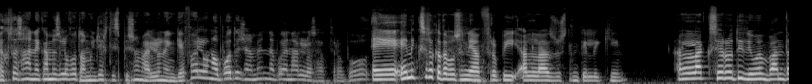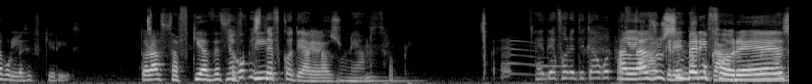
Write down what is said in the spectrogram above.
Εκτός αν έκαμε λογοτομή και έρθει πίσω με άλλον εγκέφαλο, οπότε για μένα από ένα άλλος άνθρωπο. Ε, δεν ξέρω κατά πόσο οι άνθρωποι αλλάζουν στην τελική. Αλλά ξέρω ότι δίνουμε πάντα πολλές ευκαιρίες. Τώρα θα βγει, δεν θα Εγώ πιστεύω ότι αλλάζουν οι άνθρωποι. Ε, διαφορετικά, εγώ αλλάζουν συμπεριφορές.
